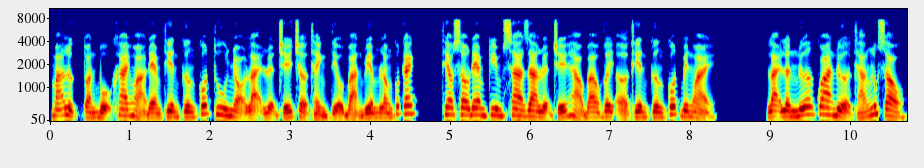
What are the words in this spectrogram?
mã lực toàn bộ khai hỏa đem thiên cương cốt thu nhỏ lại luyện chế trở thành tiểu bản viêm long cốt cách, theo sau đem kim sa ra luyện chế hảo bao vây ở thiên cương cốt bên ngoài. Lại lần nữa qua nửa tháng lúc sau,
